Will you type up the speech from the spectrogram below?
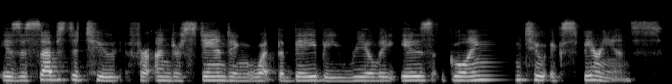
is a substitute for understanding what the baby really is going to experience,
